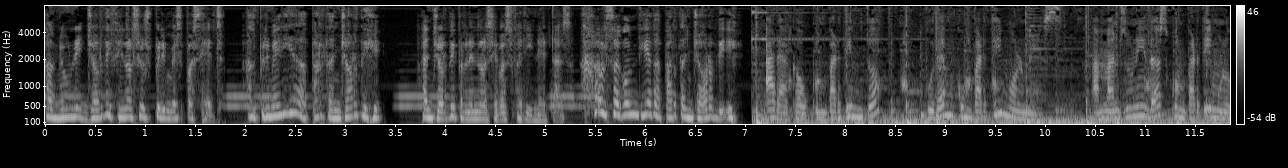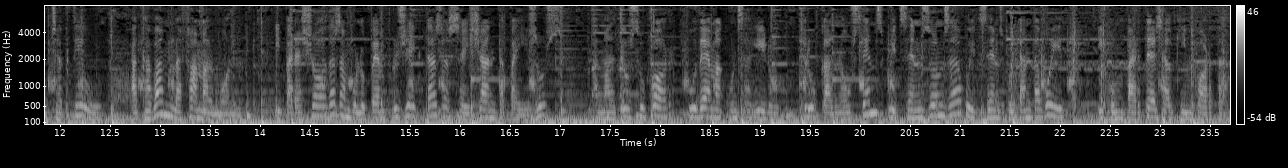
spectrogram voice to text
El meu nét Jordi fent els seus primers passets. El primer dia de part d'en Jordi. En Jordi prenent les seves farinetes. El segon dia de part d'en Jordi. Ara que ho compartim tot, podem compartir molt més. Amb Mans Unides compartim un objectiu, acabar amb la fam al món. I per això desenvolupem projectes a 60 països. Amb el teu suport podem aconseguir-ho. Truca al 900 811 888 i comparteix el que importa.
